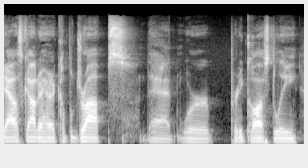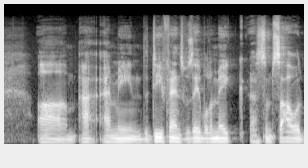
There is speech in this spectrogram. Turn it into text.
Dallas Goedert had a couple drops that were pretty costly. Um, I, I, mean, the defense was able to make uh, some solid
